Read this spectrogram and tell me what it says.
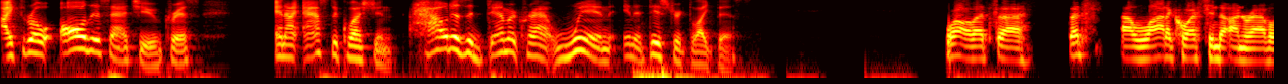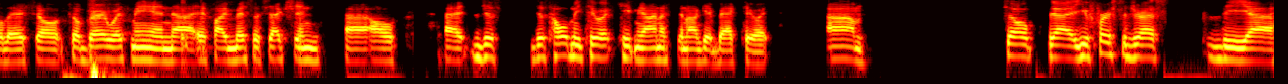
I throw all this at you, Chris, and I ask the question how does a Democrat win in a district like this? Well, that's uh, that's a lot of question to unravel there. So so bear with me, and uh, if I miss a section, uh, I'll uh, just just hold me to it, keep me honest, and I'll get back to it. Um, so uh, you first addressed the uh,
